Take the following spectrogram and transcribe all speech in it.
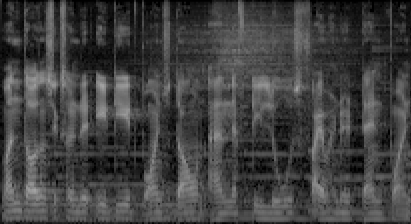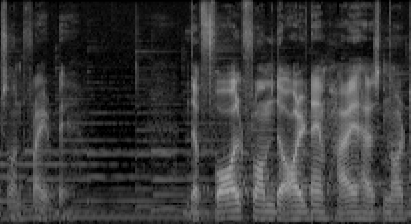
1688 points down and Nifty lose 510 points on Friday. The fall from the all-time high has not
